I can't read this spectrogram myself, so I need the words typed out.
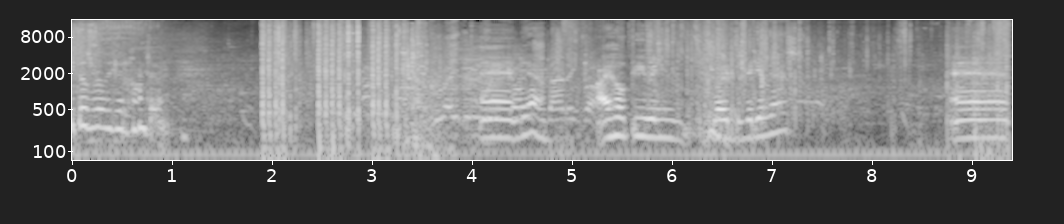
he does really good content. And yeah. I hope you enjoyed the video, guys. And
